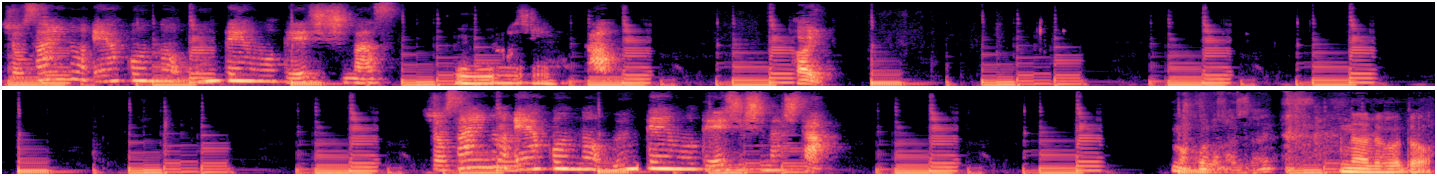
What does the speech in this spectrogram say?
書斎のエアコンの運転を停止します。おお。あはい。書斎のエアコンの運転を停止しました。まあ、こんな感じだね。なるほど。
